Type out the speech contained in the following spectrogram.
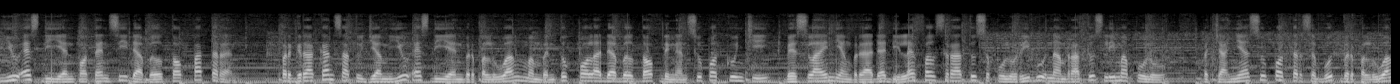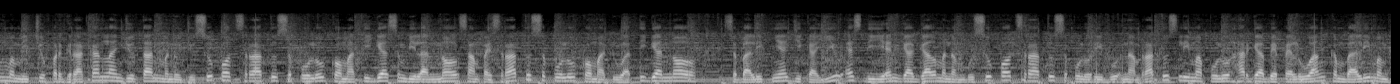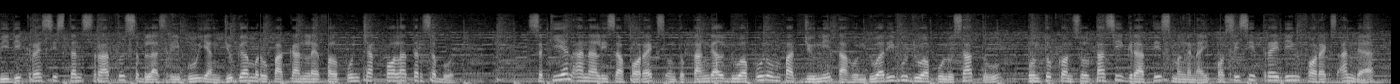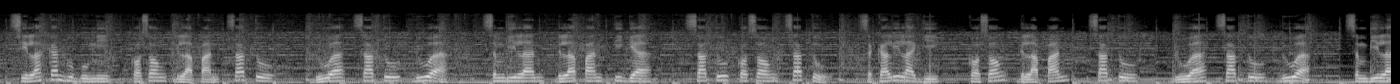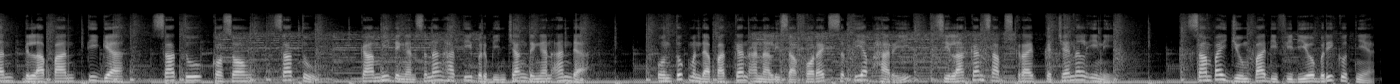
USD Yen potensi double top pattern. Pergerakan satu jam USD Yen berpeluang membentuk pola double top dengan support kunci, baseline yang berada di level 110.650. Pecahnya support tersebut berpeluang memicu pergerakan lanjutan menuju support 110,390 sampai 110,230. Sebaliknya jika USD Yen gagal menembus support 110.650 harga BP luang kembali membidik resistance 111.000 yang juga merupakan level puncak pola tersebut. Sekian analisa forex untuk tanggal 24 Juni tahun 2021. Untuk konsultasi gratis mengenai posisi trading forex Anda, silakan hubungi 081212983101. Sekali lagi, 081212983101. Kami dengan senang hati berbincang dengan Anda. Untuk mendapatkan analisa forex setiap hari, silakan subscribe ke channel ini. Sampai jumpa di video berikutnya.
